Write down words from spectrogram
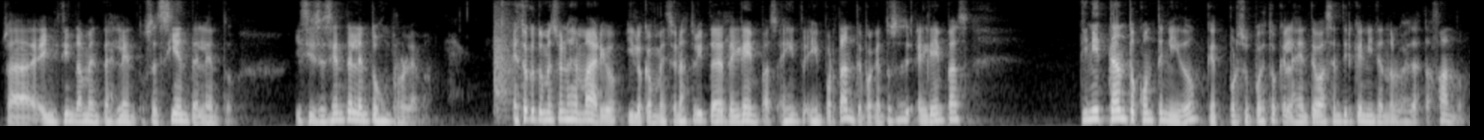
O sea, indistintamente es lento, se siente lento. Y si se siente lento es un problema. Esto que tú mencionas de Mario y lo que mencionaste ahorita del Game Pass es, es importante porque entonces el Game Pass tiene tanto contenido que por supuesto que la gente va a sentir que Nintendo los está estafando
